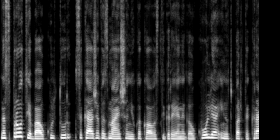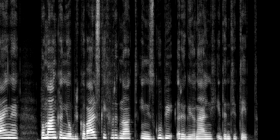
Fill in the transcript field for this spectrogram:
Nasprotje bav kultur se kaže v zmanjšanju kakovosti grajenega okolja in odprte krajine, pomankanju oblikovalskih vrednot in izgubi regionalnih identitet.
